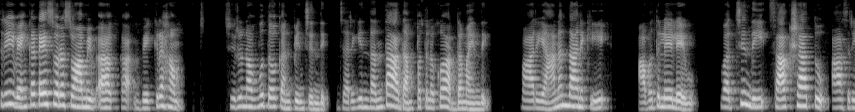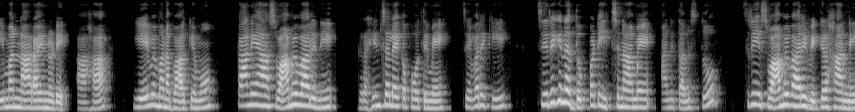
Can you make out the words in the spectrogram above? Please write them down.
శ్రీ వెంకటేశ్వర స్వామి యొక్క విగ్రహం చిరునవ్వుతో కనిపించింది. జరిగిందంతా ఆ దంపతులకు అర్థమైంది. వారి ఆనందానికి అవధులే లేవు. వచ్చింది సాక్షాత్తు ఆ శ్రీమన్నారాయణుడే. ఆహా! ఏమి మన భాగ్యమో? కానీ ఆ స్వామివారిని గ్రహించలేకపోతేమే. చివరికి చిరిగిన దుప్పటి ఇచ్చినామే అని తలుస్తూ శ్రీ స్వామివారి విగ్రహాన్ని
